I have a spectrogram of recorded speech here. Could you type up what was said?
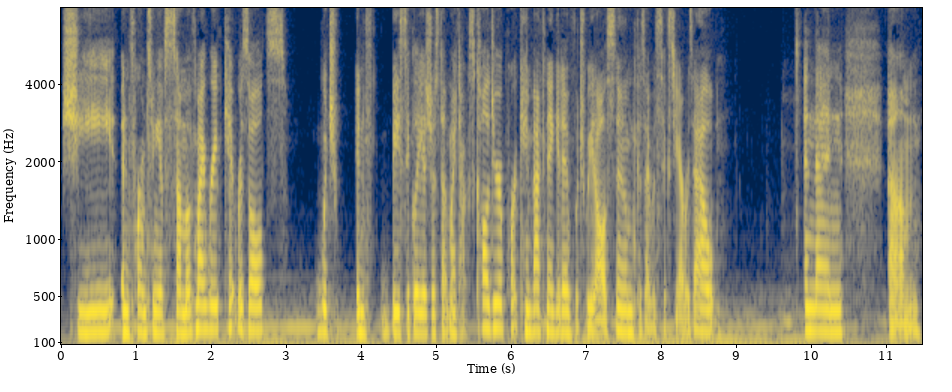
She informs me of some of my rape kit results, which basically is just that my toxicology report came back negative, which we all assumed because I was 60 hours out. And then um,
